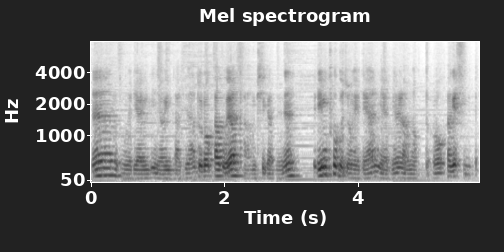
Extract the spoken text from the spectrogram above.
그러면은 오늘 이야기는 여기까지 하도록 하고요. 다음 시간에는 림프 부종에 대한 이야기를 나눠보도록 하겠습니다.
